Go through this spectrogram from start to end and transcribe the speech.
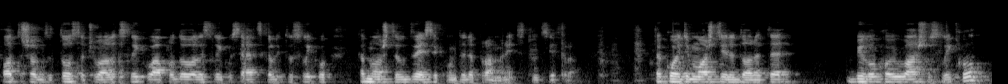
Photoshop za to, sačuvali sliku, uploadovali sliku, seckali tu sliku, kad možete u dve sekunde da promenite tu cifru. Takođe možete i da dodate bilo koju vašu sliku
